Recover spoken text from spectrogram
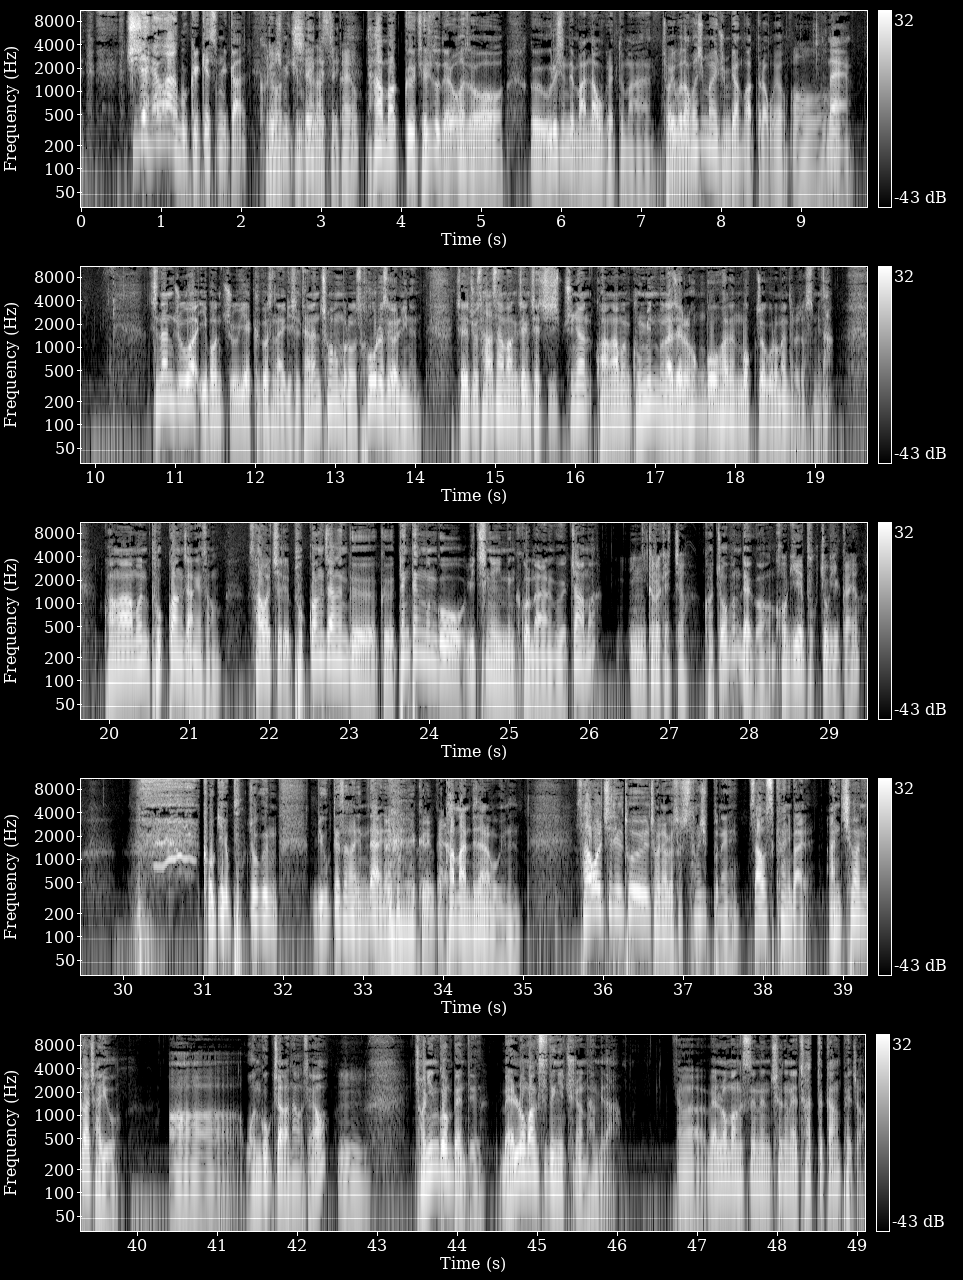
취재해와 뭐 그랬겠습니까? 열심히. 않았을까요? 다 막 그 제주도 내려가서 그 어르신들 만나고 그랬더만 저희보다 음. 훨씬 많이 준비한 것 같더라고요. 어. 네. 지난주와 이번 주에 그것은 알기 싫다는 처음으로 서울에서 열리는 제주 4.3 항쟁 제70주년 광화문 국민문화제를 홍보하는 목적으로 만들어졌습니다. 광화문 북광장에서 4월 7일 북광장은 그, 그 땡땡문고 위층에 있는 그걸 말하는 거겠죠 아마? 음, 그렇겠죠. 거 좁은 데 거. 거기에 북쪽일까요? 거기에 북쪽은 미국 대사관인데 아니에요? 그러니까요. 가면 안 되잖아, 거기는. 4월 7일 토요일 저녁 6시 30분에 사우스 카니발, 안치환과 자유. 아, 원곡자가 나오세요? 음. 전인권 밴드, 멜로망스 등이 출연합니다. 어, 멜로망스는 최근에 차트 깡패죠.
